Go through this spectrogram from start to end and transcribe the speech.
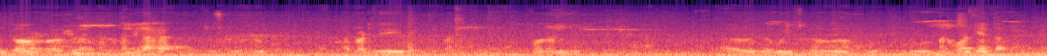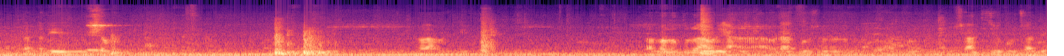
ఎంతో తల్లిలాగా చూసుకునేవారు. అటువంటిది కూడా ఉంది ఊహించిన ఓకే ఎంత? అంటది విషయం. ఆవిడకి ఆ భగవంతుడు ఆవిడ ఆవిడ ఆత్మ ఆత్మ శాంతి చేకూర్చాలి.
